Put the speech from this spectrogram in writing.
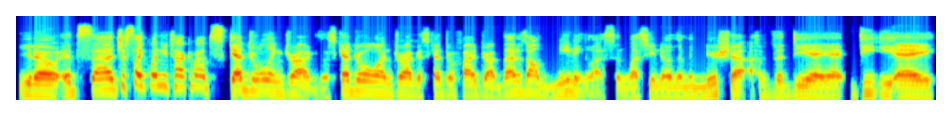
you know it's uh, just like when you talk about scheduling drugs a schedule one drug a schedule five drug that is all meaningless unless you know the minutia of the DAA, dea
